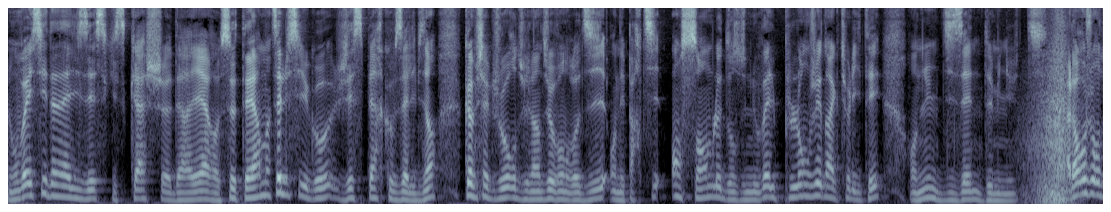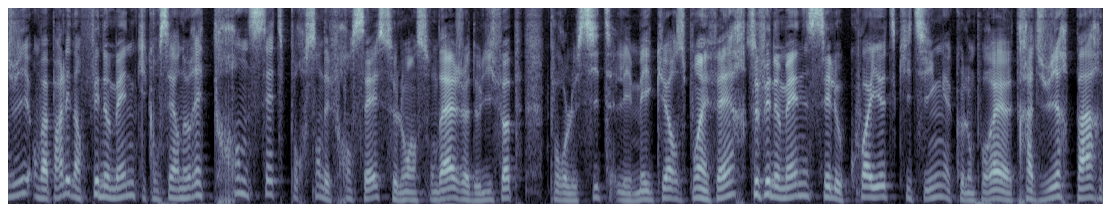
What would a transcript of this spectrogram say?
et on va essayer d'analyser ce qui se cache derrière ce terme. Salut c'est Hugo, j'espère que vous allez bien. Comme chaque jour, du lundi au vendredi, on est parti ensemble dans une nouvelle plongée dans l'actualité en une dizaine de minutes. Alors aujourd'hui, on va parler d'un phénomène qui concernerait 37% des Français selon un sondage de l'IFOP pour le site lesmakers.fr. Ce phénomène, le quiet quitting que l'on pourrait traduire par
